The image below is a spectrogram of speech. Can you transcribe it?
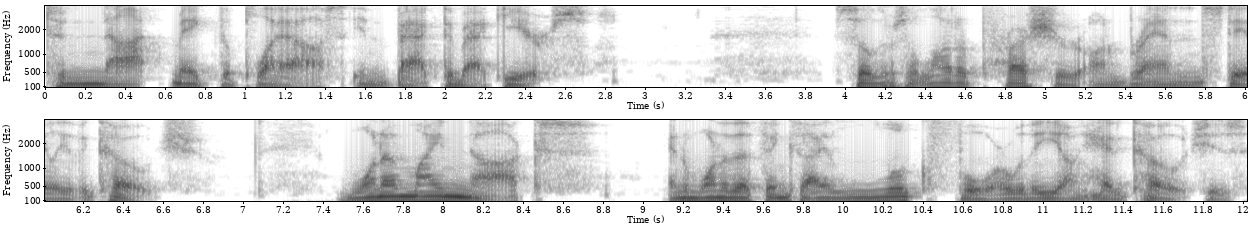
to not make the playoffs in back to back years. So there's a lot of pressure on Brandon Staley, the coach. One of my knocks and one of the things I look for with a young head coach is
